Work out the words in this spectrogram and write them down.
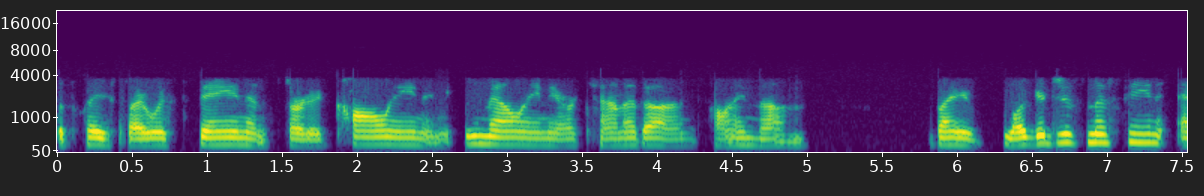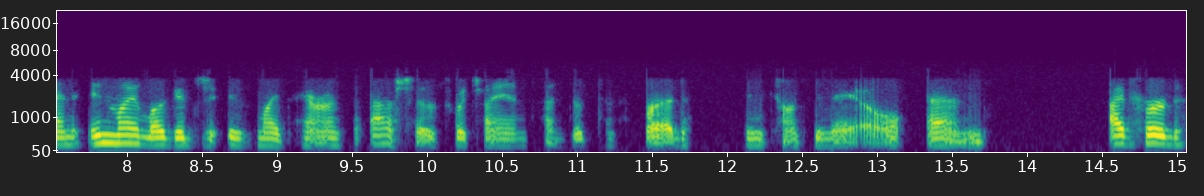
the place I was staying and started calling and emailing Air Canada and telling them my luggage is missing, and in my luggage is my parents' ashes, which I intended to spread in County Mayo. And I've heard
